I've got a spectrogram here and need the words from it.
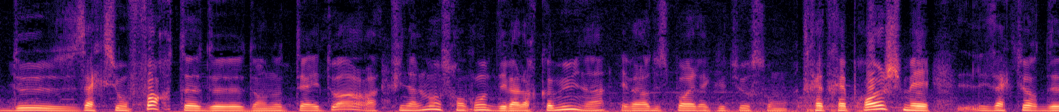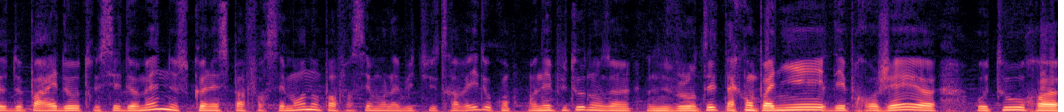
deux actions fortes dans notre territoire. Finalement, on se rend compte des valeurs communes. Hein. Les valeurs du sport et de la culture sont très très proches, mais les acteurs de, part et d'autre, domaines ne se connaissent pas forcément, n'ont pas forcément l'habitude de travailler. Donc on, est plutôt dans, une volonté d'accompagner des projets euh, autour euh,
